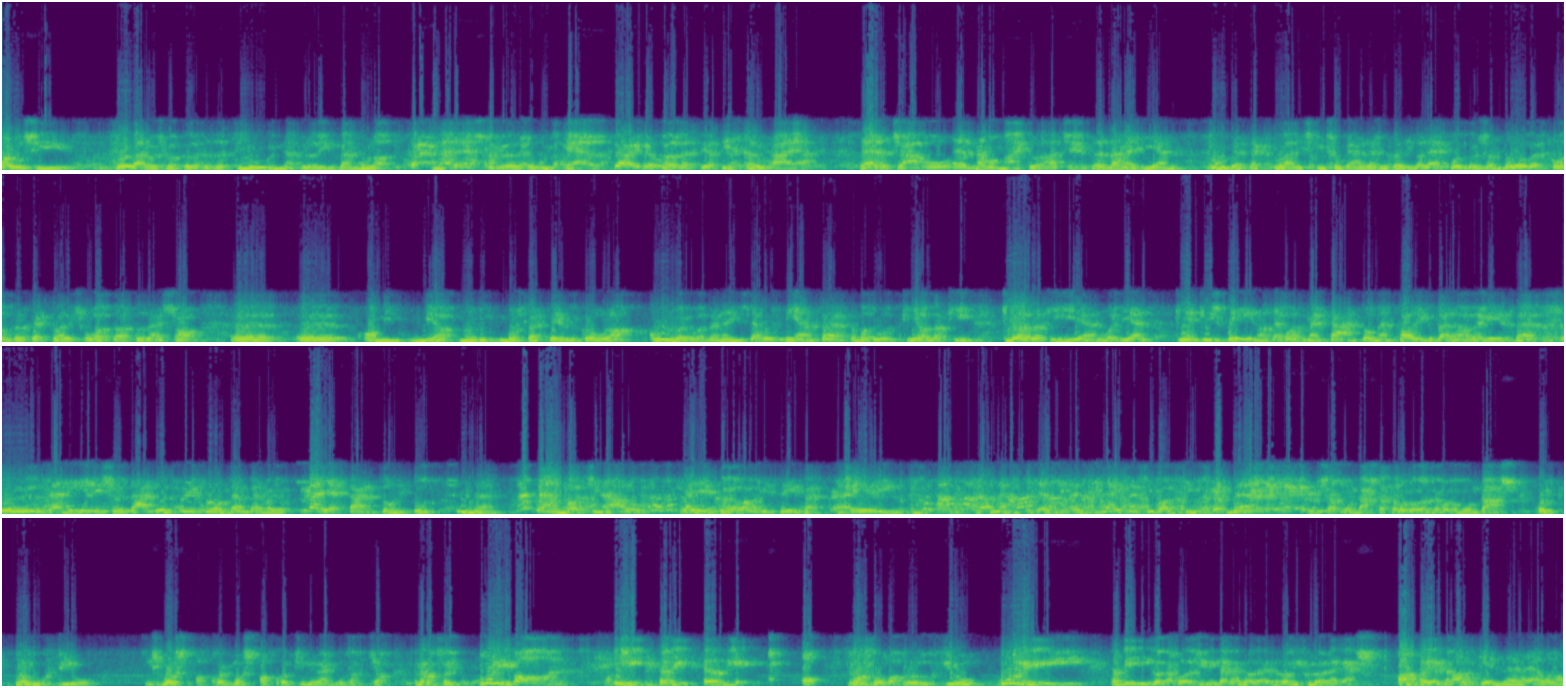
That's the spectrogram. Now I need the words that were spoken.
falusi fővárosba költözött fiú ünneplőinkben mulat, mert esküvőre úgy kell. Fölveszi a tiszta ruháját. De ez a csávó, ez nem a Michael Hutchins, ez nem egy ilyen fú de szexuális kisugárzás, pedig a legfontosabb dolog az pont a szexuális hovatartozása, ö, ö, ami miatt mondjuk most beszélünk róla, kurva jó a zene is, de hogy milyen felszabadult, ki az, aki, ki az, aki ilyen, hogy ilyen, ilyen kis béna, de az meg táncol, mert szarik bele az egészbe, ő zenél és ő tánc, ő frontember vagyok, megyek táncolni, tudsz? Nem. Nem vagy, csinálom. Vegyél föl valami szépet. Érünk. Ez, ez így megy neki, baszki. Mert erősebb mondás, tehát a, nem az a mondás, hogy produkció. És most, akkor, most, akkor Jimmy megmutatja. Nem az, hogy buli van! És így, tehát így, a faszomba produkció, buli! Tehát így igazából a Jimmy, de ez az, ez az, ami különleges. Azt, azt képzeld el, hogy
